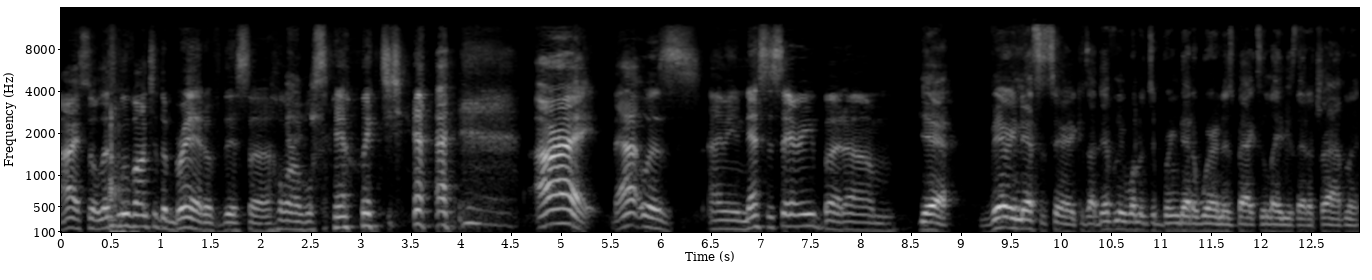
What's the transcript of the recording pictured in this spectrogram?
All right, so let's move on to the bread of this uh, horrible sandwich. All right, that was, I mean, necessary, but um, Yeah, very necessary because I definitely wanted to bring that awareness back to ladies that are traveling.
